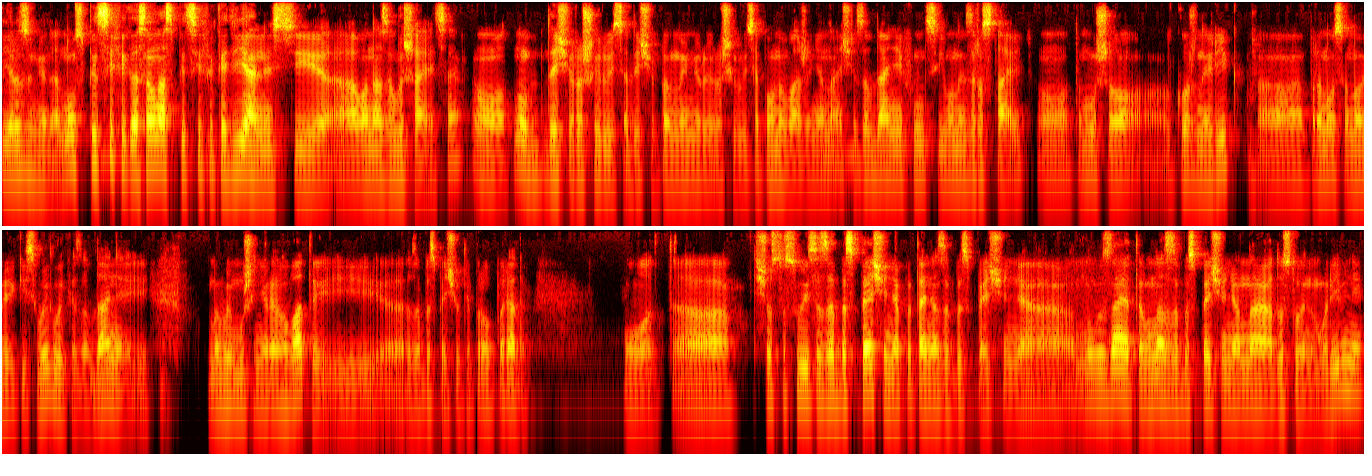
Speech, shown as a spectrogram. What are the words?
Я розумію, да. Ну, специфіка, основна специфіка діяльності вона залишається. От. Ну, дещо розширюється, дещо певною мірою розширюються повноваження. Наші завдання і функції вони зростають. От, тому що кожен рік а, приносить нові якісь виклики, завдання, і ми вимушені реагувати і е, забезпечувати правопорядок. От, а, що стосується забезпечення, питання забезпечення, ну ви знаєте, у нас забезпечення на достойному рівні,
